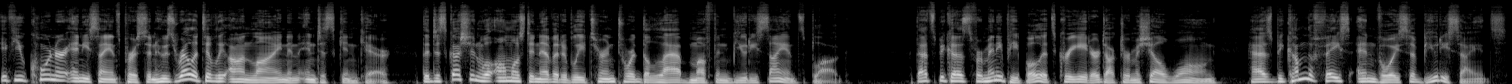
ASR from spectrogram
If you corner any science person who's relatively online and into skincare, the discussion will almost inevitably turn toward the Lab Muffin Beauty Science blog. That's because for many people, its creator, Dr. Michelle Wong, has become the face and voice of beauty science.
